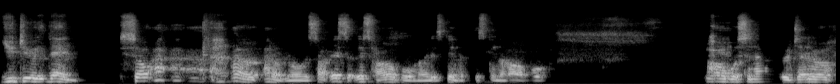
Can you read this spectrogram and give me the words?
You do it then. So I, I, I, don't, I don't know. It's, it's, it's horrible, man. It's been it's been a horrible, horrible scenario in general.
